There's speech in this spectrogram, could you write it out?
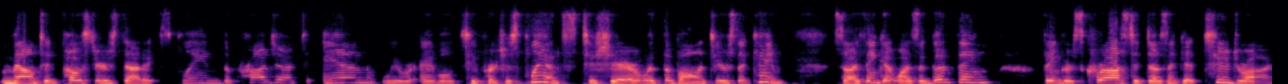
mounted posters that explained the project and we were able to purchase plants to share with the volunteers that came. So i think it was a good thing. Fingers crossed it doesn't get too dry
